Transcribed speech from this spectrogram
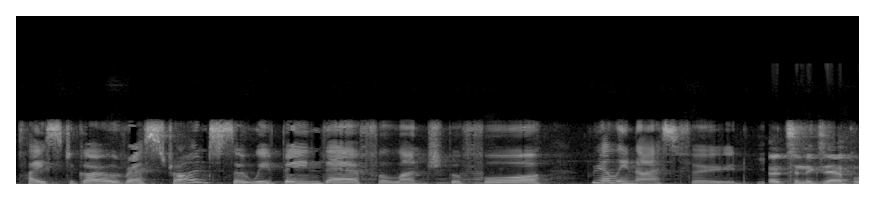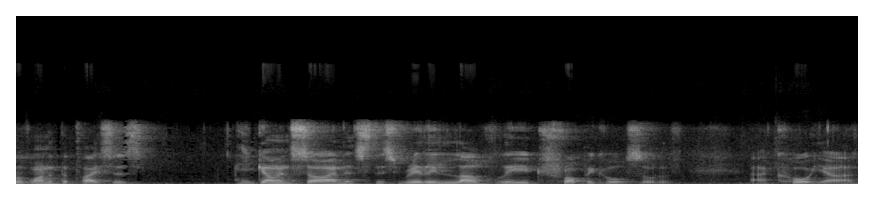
place to go, a restaurant. So we've been there for lunch before. Really nice food. That's an example of one of the places. You go inside, and it's this really lovely tropical sort of uh, courtyard.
